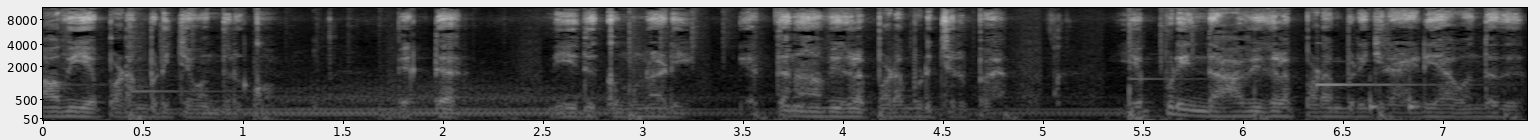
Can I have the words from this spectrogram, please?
ஆவியை படம் பிடிக்க வந்திருக்கோம். விக்டர் நீ இதுக்கு முன்னாடி எத்தனை ஆவிகளை படம் பிடிச்சிருப்ப? எப்படி இந்த ஆவிகளை படம் பிடிக்கிற ஐடியா வந்தது?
